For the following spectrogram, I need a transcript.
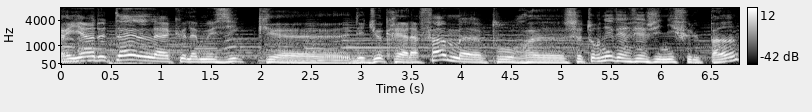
Rien de tel que la musique euh, des dieux créa la femme pour euh, se tourner vers Virginie Fulpin.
